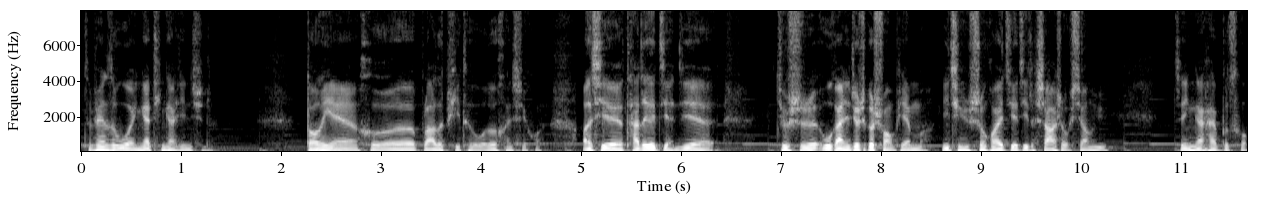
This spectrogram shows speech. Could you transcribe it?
这片子我应该挺感兴趣的，导演和布拉德皮特我都很喜欢，而且他这个简介就是我感觉就是个爽片嘛，一群身怀绝技的杀手相遇，这应该还不错。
